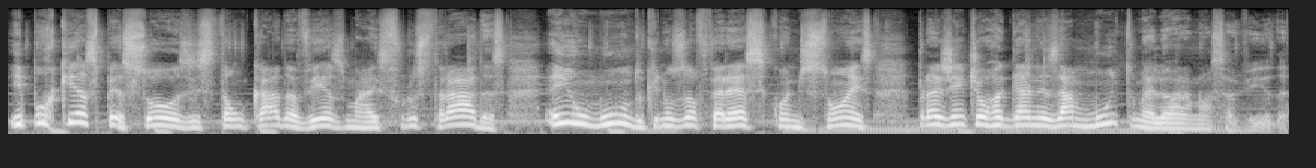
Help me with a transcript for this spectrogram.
E por que as pessoas estão cada vez mais frustradas em um mundo que nos oferece condições para a gente organizar muito melhor a nossa vida,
